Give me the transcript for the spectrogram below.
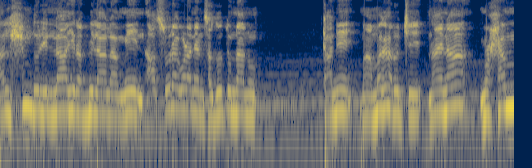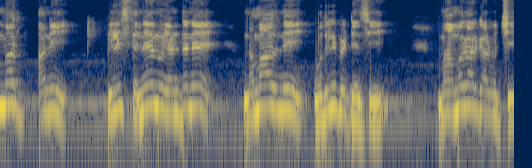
అల్హమ్దులిల్లాహి రబ్బిల్ ఆలమీన్ ఆ సూర కూడా నేను చదువుతున్నాను. అని మా అమ్మగారు వచ్చి నాయన ముహమ్మద్ అని పిలిస్తే నేను వెంటనే నమాజ్ని వదిలిపెట్టేసి మా అమ్మగారి కాడ వచ్చి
